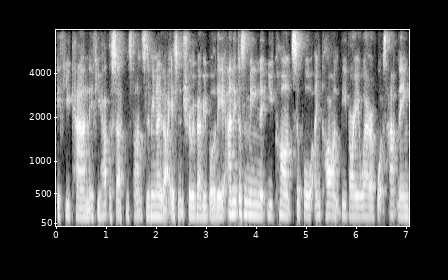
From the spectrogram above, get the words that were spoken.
if you can, if you have the circumstances. We know that isn't true of everybody, and it doesn't mean that you can't support and can't be very aware of what's happening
